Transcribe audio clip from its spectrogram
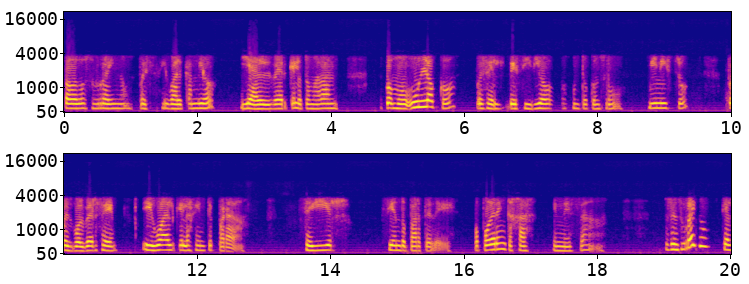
todo su reino pues igual cambió. Y al ver que lo tomaban como un loco, pues él decidió junto con su ministro pues volverse igual que la gente para seguir siendo parte de o poder encajar en esa pues en su reino que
